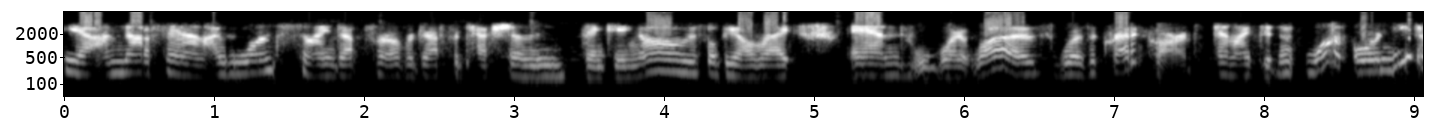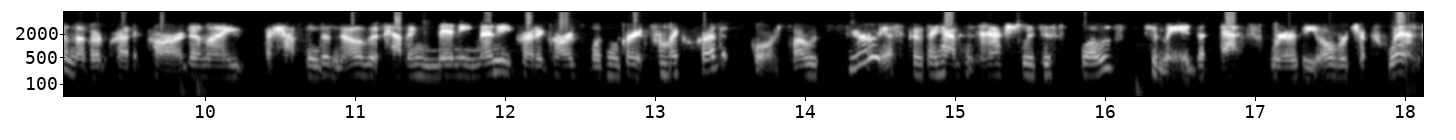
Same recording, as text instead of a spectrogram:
Yeah, I'm not a fan. I once signed up for overdraft protection thinking, oh, this will be all right. And what it was was a credit card. And I didn't want or need another credit card. And I happened to know that having many, many credit cards wasn't great for my credit score. So I was furious because they hadn't actually disclosed to me that that's where the overdraft went,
